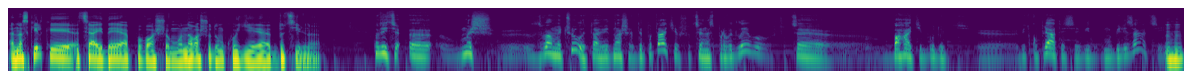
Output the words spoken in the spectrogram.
Наскільки ця ідея, по вашому, на вашу думку, є доцільною? Ну, дивіться, е, ми ж е, з вами чули та, від наших депутатів, що це несправедливо, що це е, багаті будуть відкуплятися від мобілізації. Угу.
